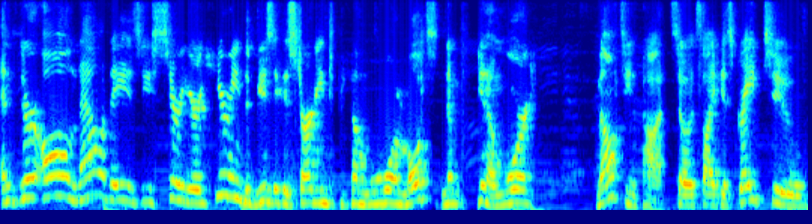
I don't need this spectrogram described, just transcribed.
and they're all nowadays. You see, you're hearing the music is starting to become more multi, you know, more melting pot. So it's like it's great to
